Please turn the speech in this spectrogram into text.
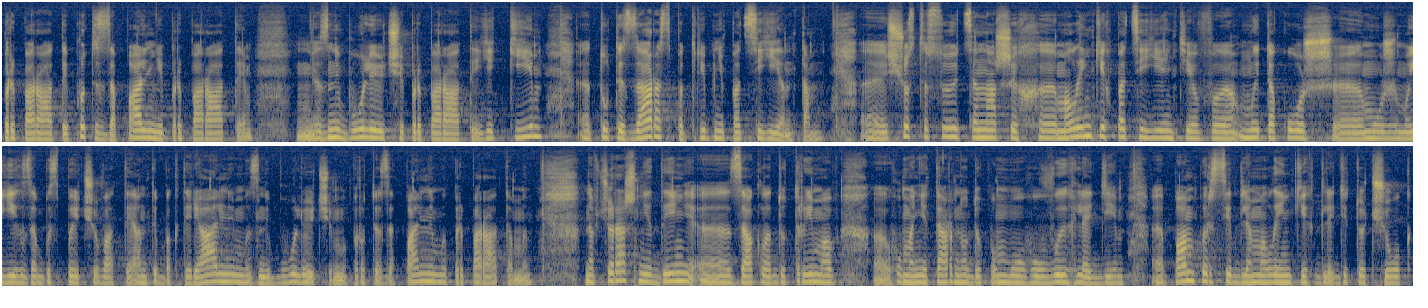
препарати, протизапальні препарати, знеболюючі препарати, які тут і зараз потрібні пацієнтам. Е, Що стосується наших е, маленьких пацієнтів, е, ми також можемо їх забезпечувати антибактеріальними, знеболюючими, протизапальними препаратами. На вчорашній день заклад отримав гуманітарну допомогу у вигляді памперсів для маленьких, для діточок,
